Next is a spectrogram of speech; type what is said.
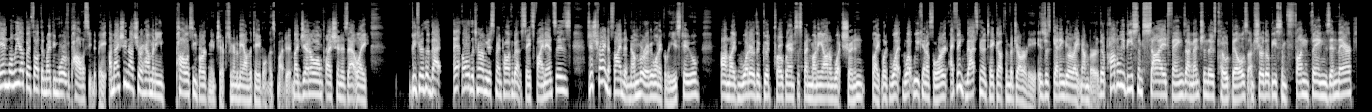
in the lead up, I thought there might be more of a policy debate. I'm actually not sure how many policy bargaining chips are going to be on the table in this budget. My general impression is that, like, because of that, eh, all the time we just spent talking about the state's finances, just trying to find the number everyone agrees to on like what are the good programs to spend money on and what shouldn't like like what what we can afford i think that's going to take up the majority is just getting to a right number there'll probably be some side things i mentioned those code bills i'm sure there'll be some fun things in there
